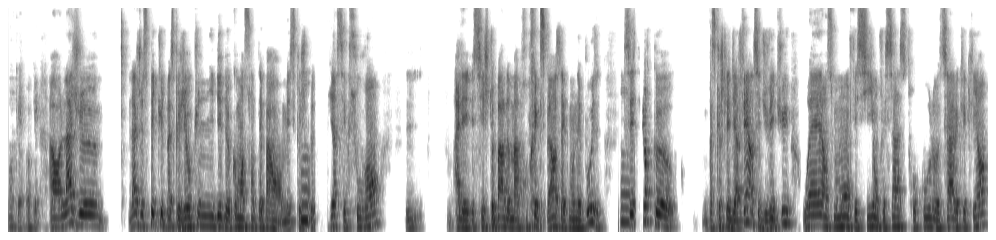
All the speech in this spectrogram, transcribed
Ok, ok. Alors là, je, là, je spécule parce que j'ai aucune idée de comment sont tes parents. Mais ce que je mm. peux te dire, c'est que souvent, allez, si je te parle de ma propre expérience avec mon épouse, mm. c'est sûr que, parce que je l'ai déjà fait, hein, c'est du vécu. Ouais, en ce moment, on fait ci, on fait ça, c'est trop cool, ça avec les clients.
